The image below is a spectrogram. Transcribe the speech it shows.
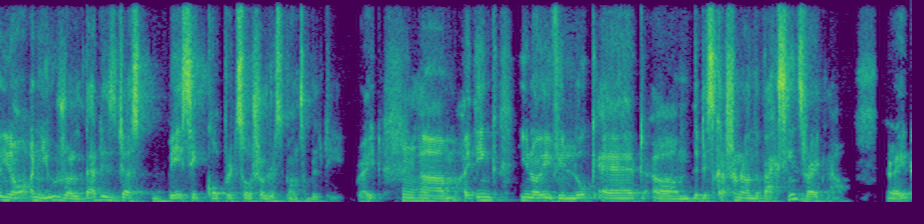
you know unusual. That is just basic corporate social responsibility right? Mm-hmm. um, i think you know if you look at um, the discussion around the vaccines right now right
